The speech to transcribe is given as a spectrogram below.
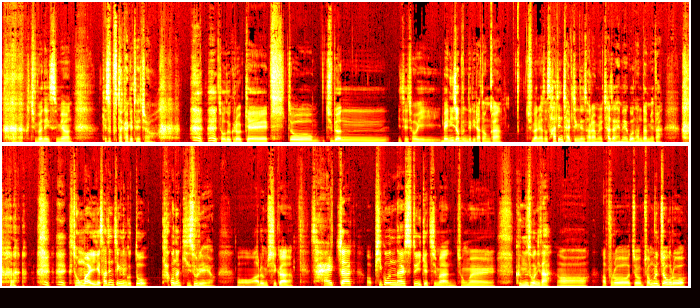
주변에 있으면 계속 부탁하게 되죠. 저도 그렇게 좀 주변 이제 저희 매니저분들이라던가 주변에서 사진 잘 찍는 사람을 찾아 헤매곤 한답니다. 정말 이게 사진 찍는 것도 타고난 기술이에요. 어, 아름 씨가 살짝 어, 피곤할 수도 있겠지만 정말 금손이다. 어, 앞으로 좀 전문적으로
